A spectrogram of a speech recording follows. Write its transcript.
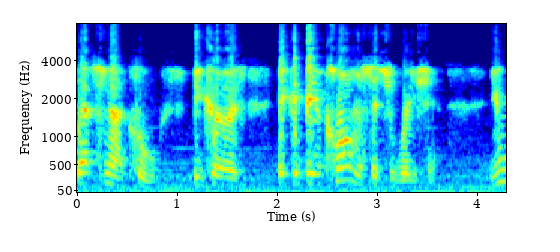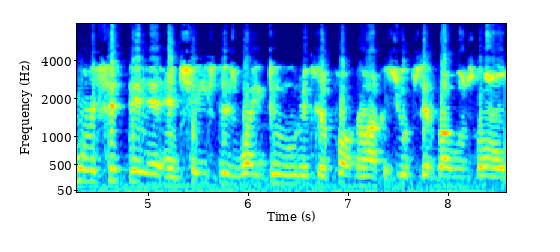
That's not cool because it could be a karma situation. You want to sit there and chase this white dude into the parking lot because you upset about what's going on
